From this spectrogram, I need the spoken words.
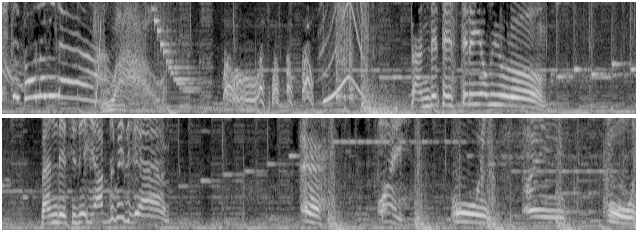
İşte tornavida. Wow. Ben de testereyi alıyorum. Ben de size yardım edeceğim. Eh. Oy. Oy. Ay. Oy.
